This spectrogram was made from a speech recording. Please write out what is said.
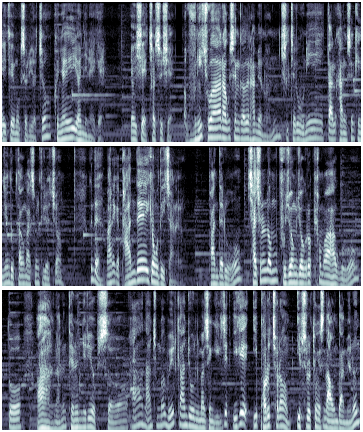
케이트의 목소리였죠. 그녀의 연인에게. 영희 씨, 철수 씨, 운이 좋아라고 생각을 하면은 실제로 운이 딸 가능성이 굉장히 높다고 말씀을 드렸죠. 근데 만약에 반대의 경우도 있잖아요. 반대로 자신을 너무 부정적으로 폄하하고 또 아 나는 되는 일이 없어 아 난 정말 왜 이렇게 안 좋은 일만 생기지 이게 이 버릇처럼 입술을 통해서 나온다면은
